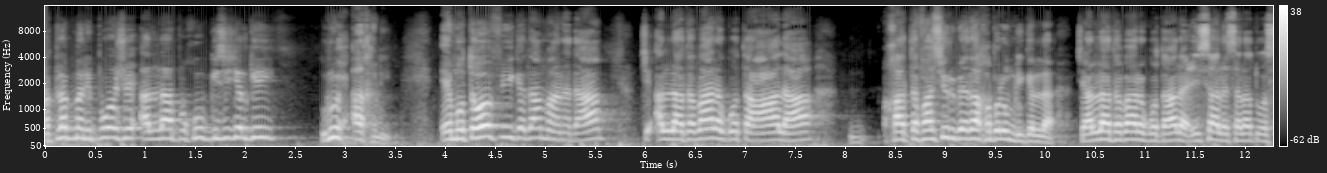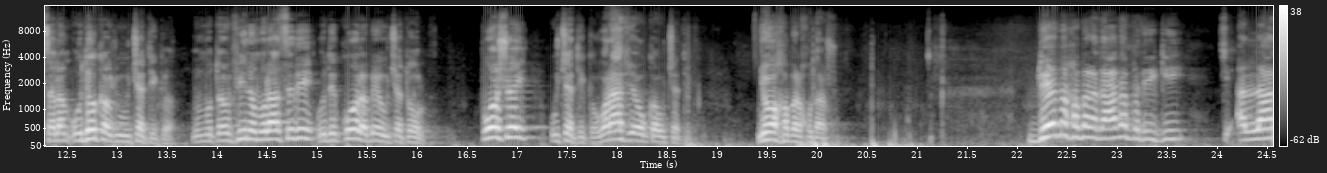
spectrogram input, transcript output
مطلب منی پوه شئ الله په خوب کې چل کی روح اخلي ای متوفی کدا معنی دا چې الله تبارک وتعالى خا تفاسیر بیا دا خبروم لیکل چې الله تبارک وتعالى عیسی علیه الصلاۃ والسلام او د کجو چته ک نو متوفی نه مراد څه دی او د کوله به اوچتول پوه شئ اوچته ک ورافی او کا اوچته یو خبر خدا شو دویمه خبره دا ده په دې کې چې الله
